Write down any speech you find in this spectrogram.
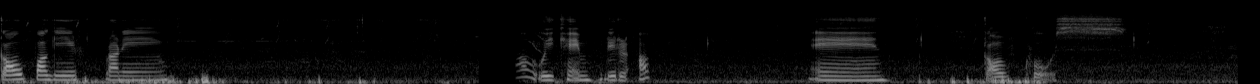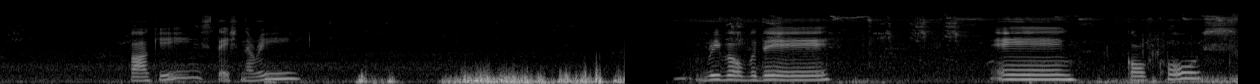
Golf buggy running. Oh, we came little up and golf course. Buggy, stationary. River over there and golf course.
